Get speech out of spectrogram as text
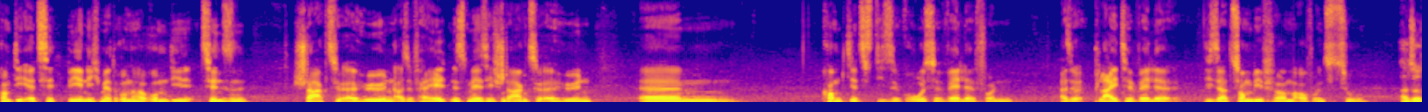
kommt die EZB nicht mehr drum herum, die Zinsen stark zu erhöhen, also verhältnismäßig stark zu erhöhen. Ähm, kommt jetzt diese große Welle von, also Pleitewelle dieser Zombie-Firmen auf uns zu? Also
